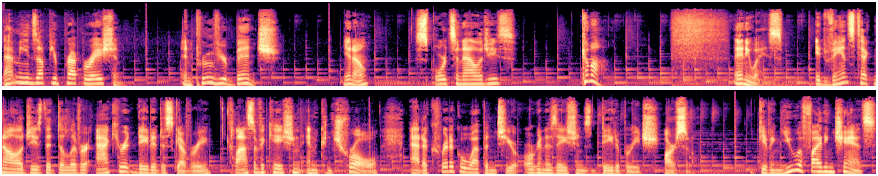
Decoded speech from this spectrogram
That means up your preparation, improve your bench. You know, sports analogies. Come on. Anyways, advanced technologies that deliver accurate data discovery, classification, and control add a critical weapon to your organization's data breach arsenal, giving you a fighting chance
